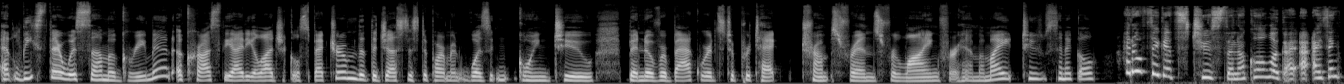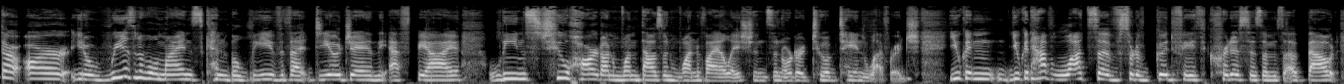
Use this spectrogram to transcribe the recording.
at least there was some agreement across the ideological spectrum that the Justice Department wasn't going to bend over backwards to protect Trump's friends for lying for him. Am I too cynical? I don't think it's too cynical. Look, I, I, think there are, you know, reasonable minds can believe that DOJ and the FBI leans too hard on 1001 violations in order to obtain leverage. You can, you can have lots of sort of good faith criticisms about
